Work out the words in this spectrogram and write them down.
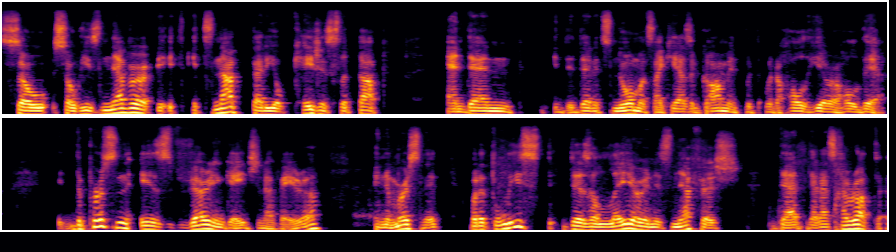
So, so he's never, it, it's not that he occasionally slipped up and then, then it's normal. It's like he has a garment with, with a hole here, a hole there. The person is very engaged in Avera and immersed in it, but at least there's a layer in his nefesh that that has charata.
